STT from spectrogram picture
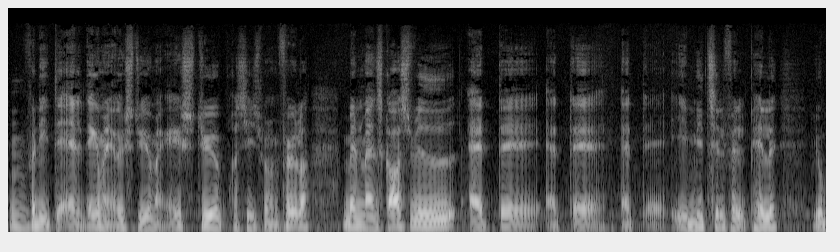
mm. fordi det, eller det kan man jo ikke styre. Man kan ikke styre præcis, hvad man føler. Men man skal også vide, at, øh, at, øh, at øh, i mit tilfælde, Pelle, jo,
